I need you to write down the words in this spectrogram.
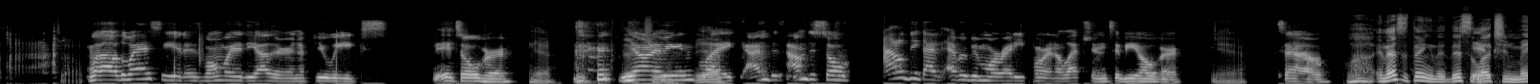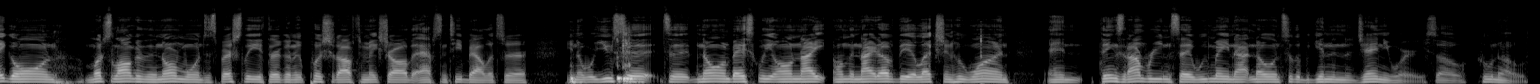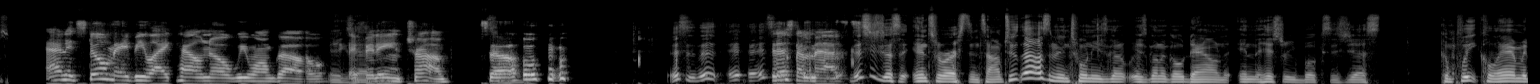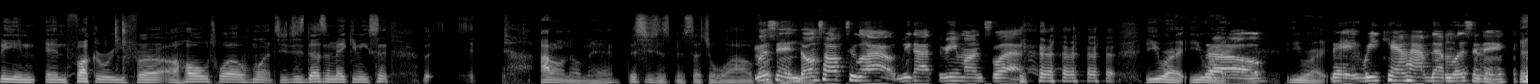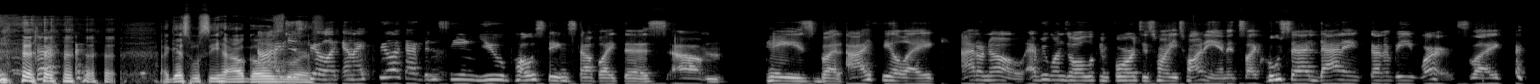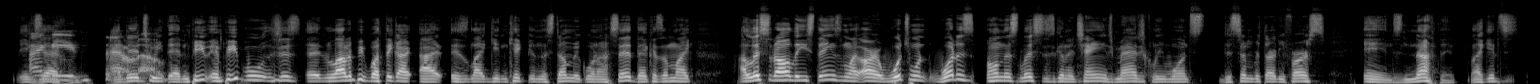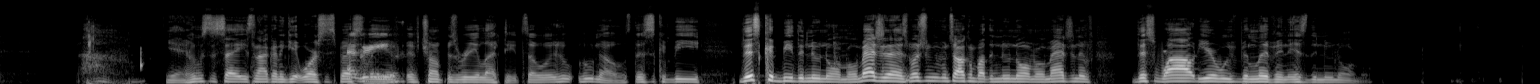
So. Well, the way I see it is one way or the other. In a few weeks, it's over. Yeah. you know what I mean? Yeah. Like I'm just I'm just so I don't think I've ever been more ready for an election to be over. Yeah. So well, and that's the thing that this yeah. election may go on much longer than normal ones, especially if they're going to push it off to make sure all the absentee ballots are. You know, we're used to to knowing basically on night on the night of the election who won, and things that I'm reading say we may not know until the beginning of January. So who knows? And it still may be like, hell no, we won't go exactly. if it ain't Trump. So. This is this, it's just a, a mess. This is just an interesting time. 2020 is gonna is gonna go down in the history books. It's just complete calamity and, and fuckery for a whole 12 months. It just doesn't make any sense. I don't know, man. This has just been such a wild. Listen, don't talk too loud. We got three months left. you right. You so right. You right. They, we can't have them listening. I guess we'll see how it goes. I just feel like, and I feel like I've been seeing you posting stuff like this. Um, Haize, but I feel like I don't know. Everyone's all looking forward to 2020, and it's like, who said that ain't gonna be worse? Like, exactly. I, mean, I, I did know. tweet that, and people and people just a lot of people I think I, I is like getting kicked in the stomach when I said that because I'm like, I listed all these things. I'm like, all right, which one? What is on this list is gonna change magically once December 31st ends? Nothing. Like it's. Yeah, who's to say it's not going to get worse, especially if, if Trump is reelected? So who who knows? This could be this could be the new normal. Imagine that. As much as we've been talking about the new normal, imagine if this wild year we've been living is the new normal.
